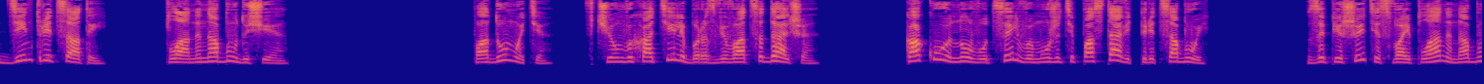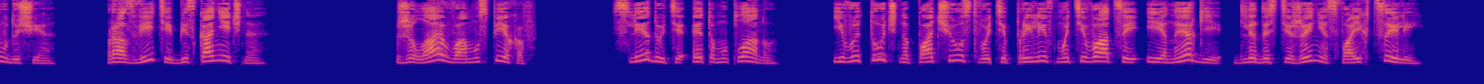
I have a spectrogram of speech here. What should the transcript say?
День 30. Планы на будущее. Подумайте, в чем вы хотели бы развиваться дальше? Какую новую цель вы можете поставить перед собой? Запишите свои планы на будущее. Развитие бесконечное. Желаю вам успехов. Следуйте этому плану, и вы точно почувствуете прилив мотивации и энергии для достижения своих целей.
